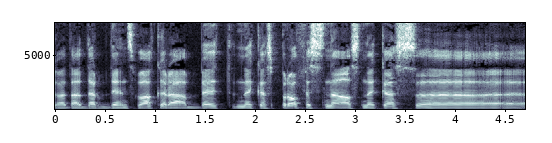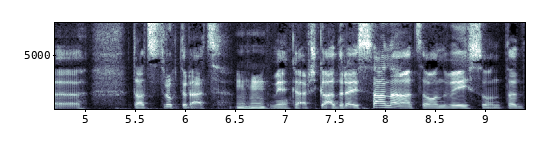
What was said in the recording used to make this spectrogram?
kādā darbdienas vakarā, bet nekas profesionāls, nekas tāds strukturēts. Mm -hmm. Vienkārši kādreiz sanāca un viss, un tad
